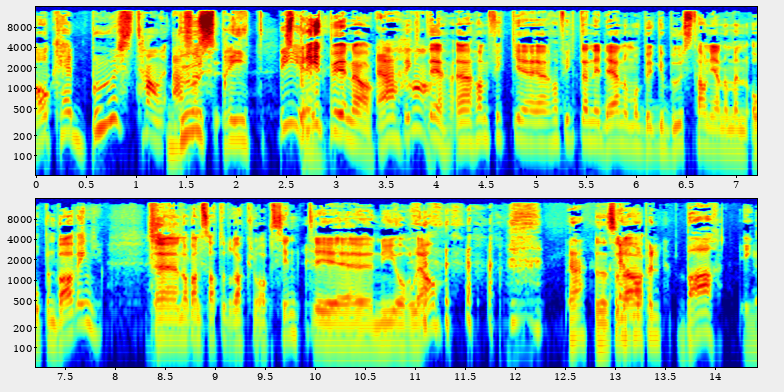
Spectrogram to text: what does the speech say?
Ok, Boostown. Altså spritbyen. Spritbyen, ja! Jaha. Riktig. Eh, Han fikk, eh, han fikk den ideen om å bygge Boostown gjennom en åpenbaring. eh, Når han satt og drakk noe absint i eh, Ny-Orleans. Ja. Så en åpenbaring.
